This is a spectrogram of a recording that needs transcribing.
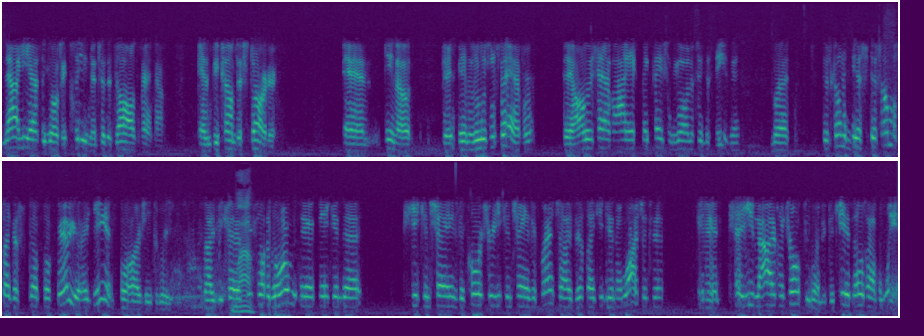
Now he has to go to Cleveland to the dog pound and become the starter and you know they've been losing forever. They always have high expectations going into the season, but it's going to be a, it's almost like a step of failure again for RG three, like because Wow. he's going to go over there thinking that he can change the culture, he can change the franchise just like he did in Washington, and hey, he's an Heisman Trophy winner. The kid knows how to win,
